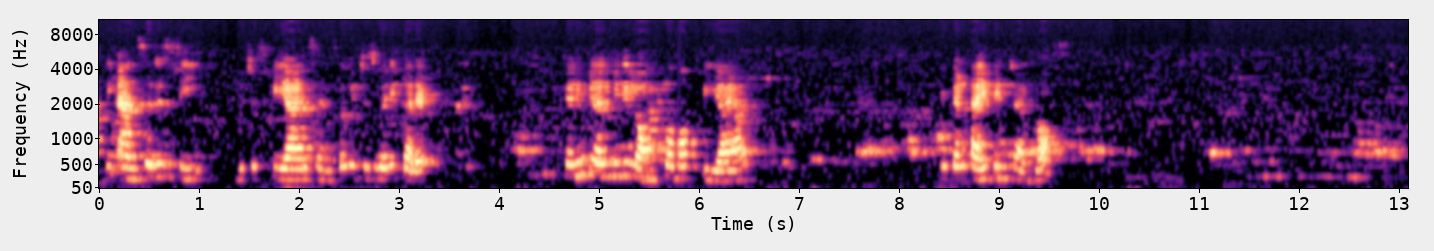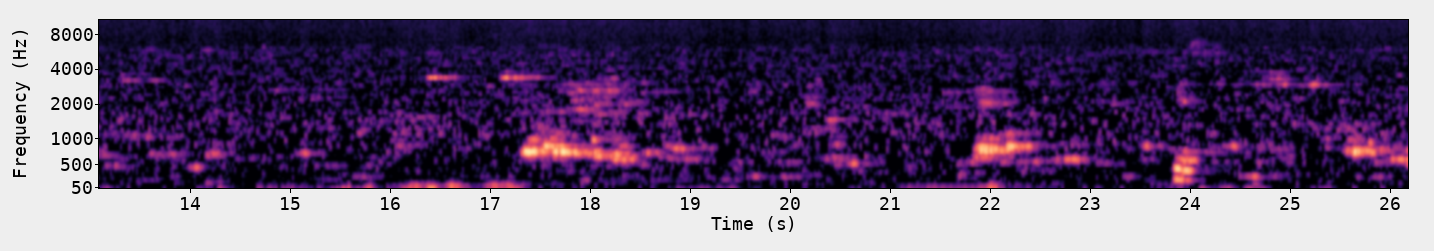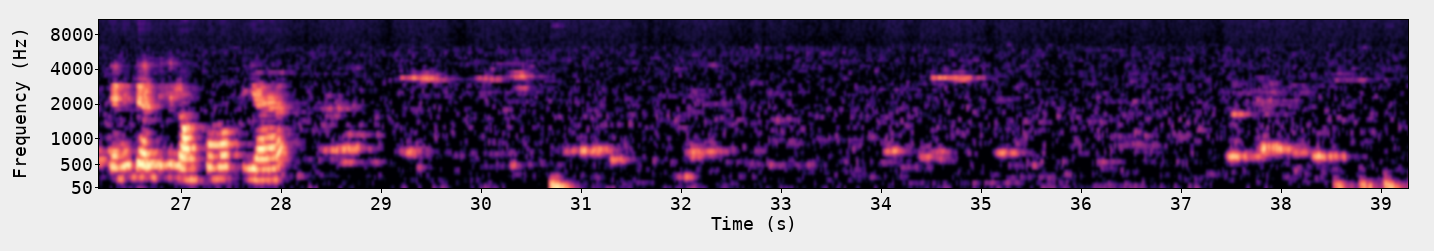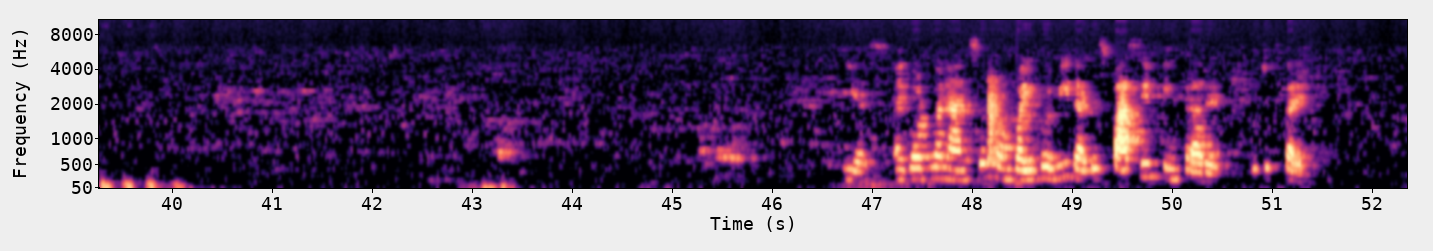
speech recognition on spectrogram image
The answer is C, which is PIR sensor, which is very correct. Can you tell me the long form of PIR? You can type in chat box. Yes. Can you tell me the long form of PIR? One answer from Vaibhavi that is passive infrared, which is correct.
